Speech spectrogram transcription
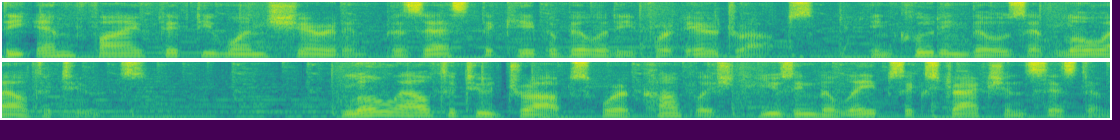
The M551 Sheridan possessed the capability for airdrops, including those at low altitudes. Low-altitude drops were accomplished using the LAPES extraction system,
